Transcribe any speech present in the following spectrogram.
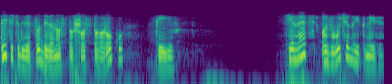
1996 року Київ. Кінець озвученої книги.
